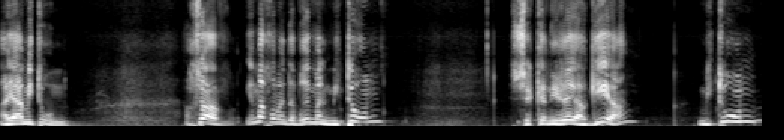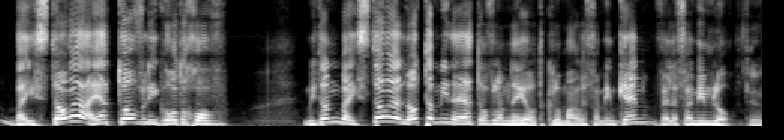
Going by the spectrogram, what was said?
היה מיתון. עכשיו, אם אנחנו מדברים על מיתון, שכנראה יגיע, מיתון בהיסטוריה היה טוב לאגרות החוב. מיתון בהיסטוריה לא תמיד היה טוב למניות, כלומר לפעמים כן ולפעמים לא. כן.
